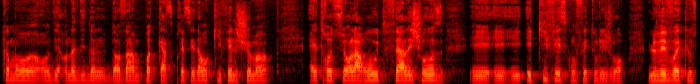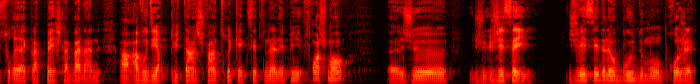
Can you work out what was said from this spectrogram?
comme on, dit- on a dit dans, un podcast précédent, kiffer le chemin, être sur la route, faire les choses et, kiffer ce qu'on fait tous les jours. Levez-vous avec le sourire, avec la pêche, la banane, à, vous dire putain, je fais un truc exceptionnel. Et puis, franchement, euh, je, je- j'essaye. Je vais essayer d'aller au bout de mon projet.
